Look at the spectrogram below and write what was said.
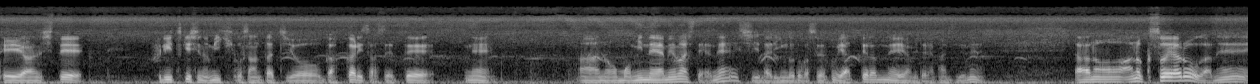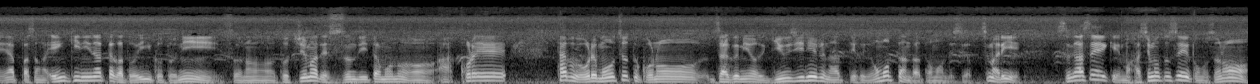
提案して振付師の美紀子さんたちをがっかりさせてねあのもうみんなやめましたよね。椎名林檎とかそういうのやってらんねえよみたいな感じでね。あのあのクソ野郎がねやっぱその延期になったかといいことにその途中まで進んでいたものをあこれ多分俺もうちょっとこの座組を牛耳れるなっていうふうに思ったんだと思うんですよ。つまり菅政権も橋本聖子もその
